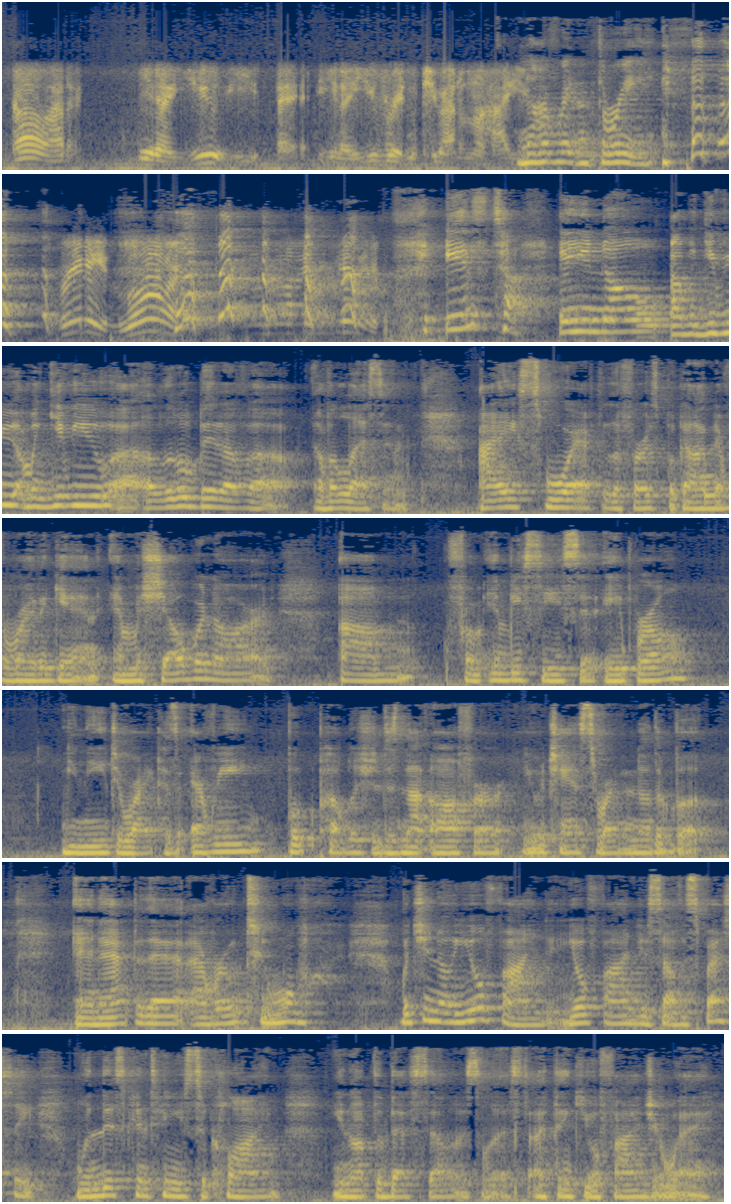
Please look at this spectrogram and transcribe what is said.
Oh, I, don't, you know, you, you, uh, you know, you've written two. I don't know how you. No, I've written three. three, Lord. it's tough, and you know, I'm gonna give you, I'm gonna give you a, a, little bit of a of a lesson. I swore after the first book I'll never write again, and Michelle Bernard um, from NBC said, April, you need to write because every book publisher does not offer you a chance to write another book. And after that, I wrote two more. But you know, you'll find it. You'll find yourself, especially when this continues to climb, you know, up the bestsellers list. I think you'll find your way.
